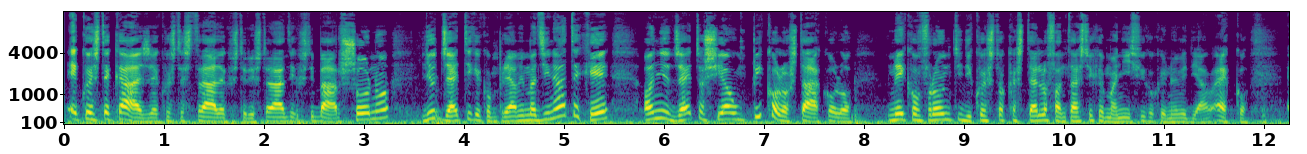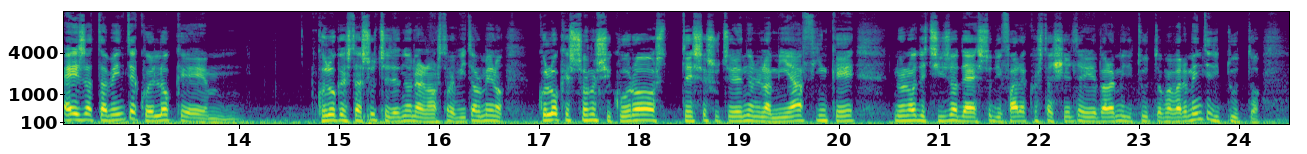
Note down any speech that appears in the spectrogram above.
e queste case, queste strade, questi ristoranti, questi bar sono gli oggetti che compriamo. Immaginate che ogni oggetto sia un piccolo ostacolo nei confronti di questo castello fantastico e magnifico che noi vediamo. Ecco, è esattamente quello che, mm, quello che sta succedendo nella nostra vita, almeno quello che sono sicuro stesse succedendo nella mia finché non ho deciso adesso di fare questa scelta di liberarmi di tutto, ma veramente di tutto.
